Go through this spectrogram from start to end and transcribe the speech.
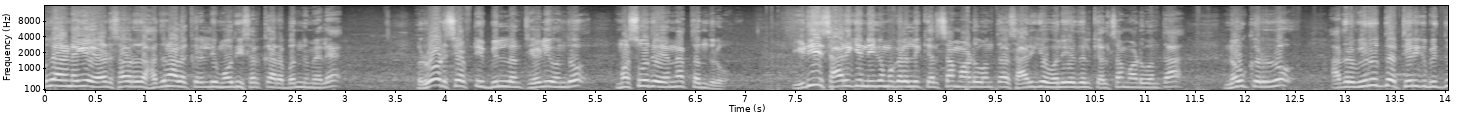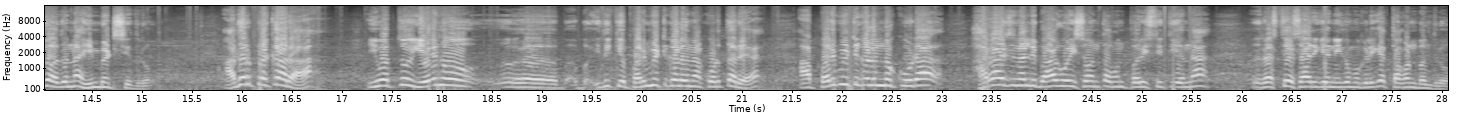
ಉದಾಹರಣೆಗೆ ಎರಡು ಸಾವಿರದ ಹದಿನಾಲ್ಕರಲ್ಲಿ ಮೋದಿ ಸರ್ಕಾರ ಬಂದ ಮೇಲೆ ರೋಡ್ ಸೇಫ್ಟಿ ಬಿಲ್ ಅಂತ ಹೇಳಿ ಒಂದು ಮಸೂದೆಯನ್ನು ತಂದರು. ಇಡೀ ಸಾರಿಗೆ ನಿಗಮಗಳಲ್ಲಿ ಕೆಲಸ ಮಾಡುವಂಥ, ಸಾರಿಗೆ ವಲಯದಲ್ಲಿ ಕೆಲಸ ಮಾಡುವಂಥ ನೌಕರರು ಅದರ ವಿರುದ್ಧ ತಿರುಗಿ ಬಿದ್ದು ಅದನ್ನು ಹಿಂಬೆಟ್ಟಿಸಿದರು. ಅದರ ಪ್ರಕಾರ ಇವತ್ತು ಏನು ಇದಕ್ಕೆ ಪರ್ಮಿಟ್ಗಳನ್ನು ಕೊಡ್ತಾರೆ, ಆ ಪರ್ಮಿಟ್ಗಳನ್ನು ಕೂಡ ಹರಾಜಿನಲ್ಲಿ ಭಾಗವಹಿಸುವಂಥ ಒಂದು ಪರಿಸ್ಥಿತಿಯನ್ನು ರಸ್ತೆ ಸಾರಿಗೆ ನಿಗಮಗಳಿಗೆ ತಗೊಂಡು ಬಂದರು.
